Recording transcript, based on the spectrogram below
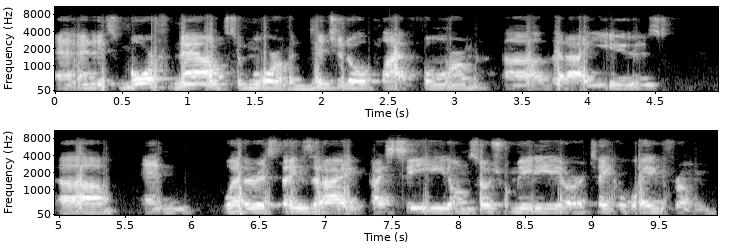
and it's morphed now to more of a digital platform uh, that I use, uh, and whether it's things that I, I see on social media or take away from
